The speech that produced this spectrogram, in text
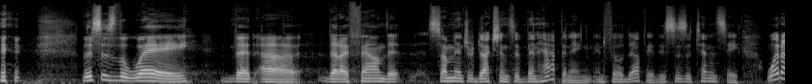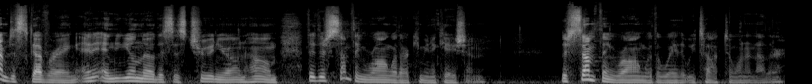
this is the way that, uh, that I found that some introductions have been happening in Philadelphia. This is a tendency. What I'm discovering, and, and you'll know this is true in your own home, that there's something wrong with our communication. There's something wrong with the way that we talk to one another.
